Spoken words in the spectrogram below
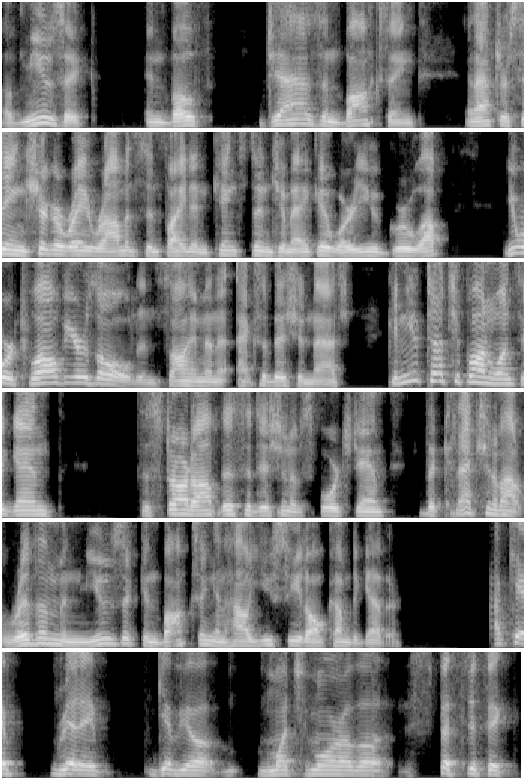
of music in both jazz and boxing and after seeing Sugar Ray Robinson fight in Kingston, Jamaica, where you grew up, you were 12 years old and saw him in an exhibition match. Can you touch upon once again, to start off this edition of Sports Jam, the connection about rhythm and music and boxing and how you see it all come together? I can't really give you much more of a specific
